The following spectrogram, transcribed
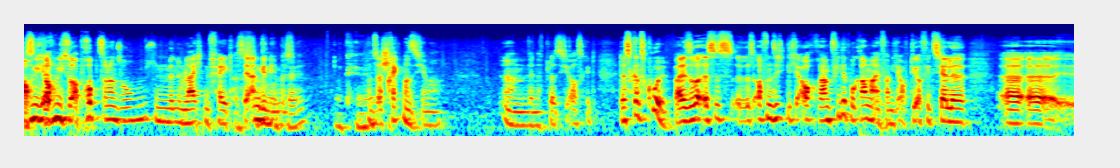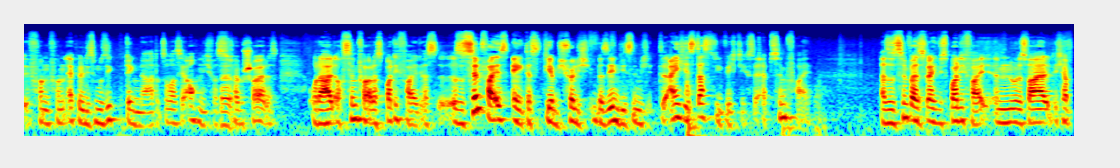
Auch Ist nicht, auch nicht so abrupt, sondern so mit einem leichten Fade, was sehr angenehm ist. Okay. Okay. Sonst erschreckt man sich immer, ähm, wenn das plötzlich ausgeht. Das ist ganz cool, weil so, es ist, ist offensichtlich auch, haben viele Programme einfach nicht. Auch die offizielle äh, äh, von, von Apple, dieses Musikding da, hat sowas ja auch nicht, was Ja. total bescheuert ist. Oder halt auch Simfy oder Spotify. Das, also Simfy ist, ey, das, die habe ich völlig übersehen. Die ist nämlich, eigentlich ist das die wichtigste App, Simfy. Also Simfy ist gleich wie Spotify, ähm, nur das war halt, ich habe.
